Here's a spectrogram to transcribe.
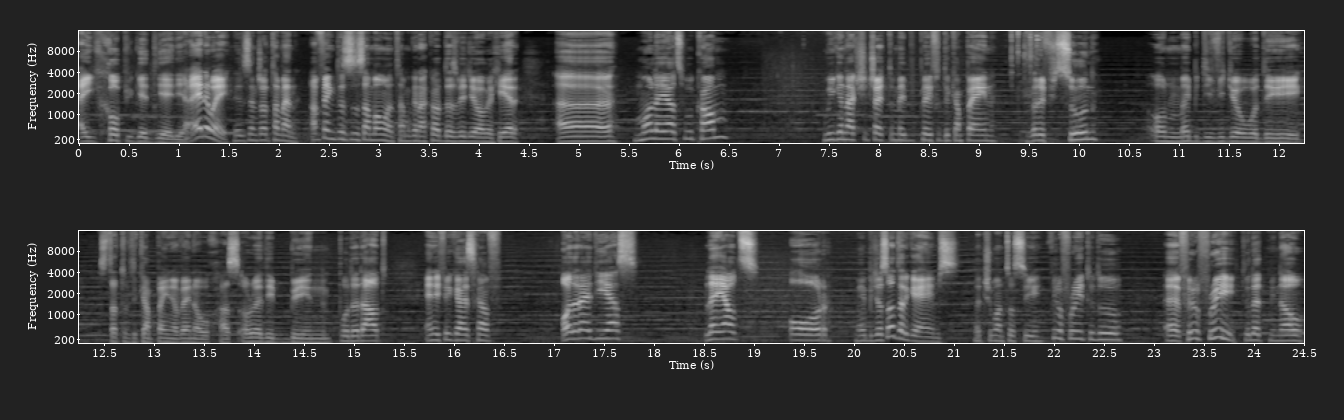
I hope you get the idea. Anyway, ladies and gentlemen, I think this is a moment I'm gonna cut this video over here. Uh, more layouts will come. We can actually try to maybe play through the campaign very soon. or maybe the video with the start of the campaign of Anno has already been put out. And if you guys have other ideas, layouts, or maybe just other games that you want to see, feel free to do. Uh, feel free to let me know.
